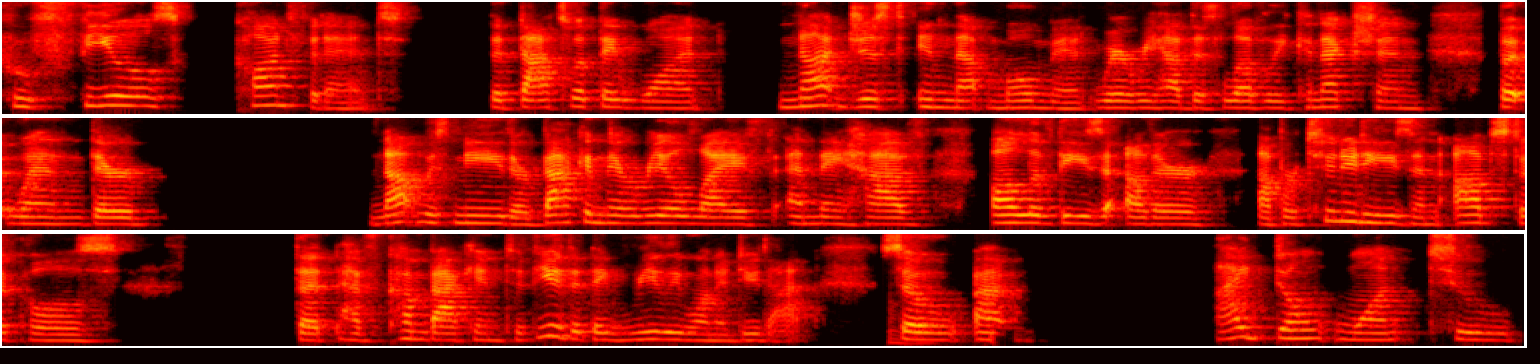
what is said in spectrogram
who feels confident that that's what they want not just in that moment where we had this lovely connection, but when they're not with me, they're back in their real life and they have all of these other opportunities and obstacles that have come back into view that they really want to do that. Mm-hmm. So um, I don't want to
